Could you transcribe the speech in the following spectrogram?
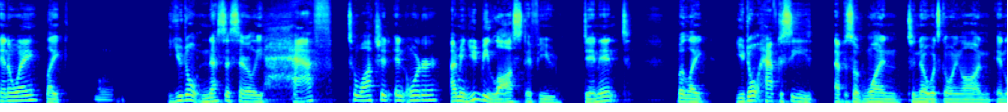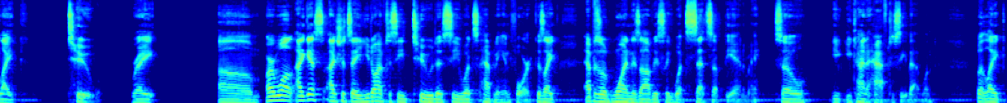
in a way, like Mm. You don't necessarily have to watch it in order. I mean, you'd be lost if you didn't, but like you don't have to see episode 1 to know what's going on in like 2, right? Um or well, I guess I should say you don't have to see 2 to see what's happening in 4 cuz like episode 1 is obviously what sets up the anime. So you you kind of have to see that one. But like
